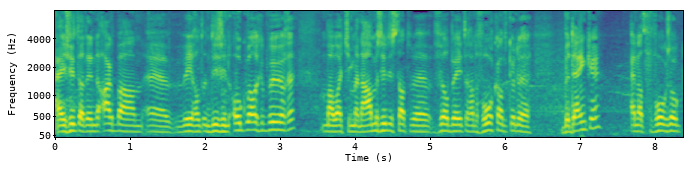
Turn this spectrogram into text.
En je ziet dat in de achtbaanwereld in die zin ook wel gebeuren. Maar wat je met name ziet is dat we veel beter aan de voorkant kunnen bedenken. En dat vervolgens ook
